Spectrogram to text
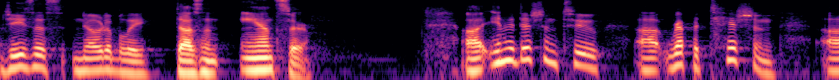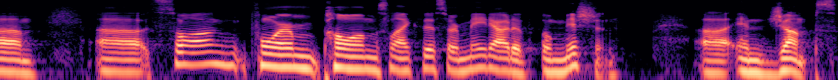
Jesus notably doesn't answer. In addition to repetition, um, uh, song form poems like this are made out of omission uh, and jumps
